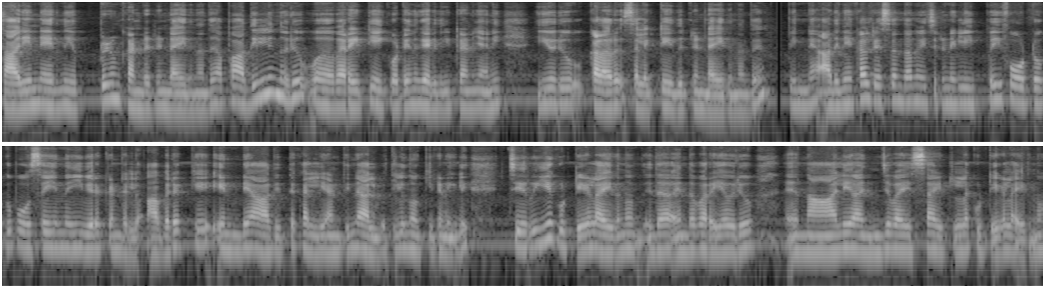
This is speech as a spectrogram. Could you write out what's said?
സാരി തന്നെയായിരുന്നു എപ്പോഴും കണ്ടിട്ടുണ്ടായിരുന്നത്. അപ്പോൾ അതിൽ നിന്നൊരു വെറൈറ്റി ആയിക്കോട്ടെ എന്ന് കരുതിയിട്ടാണ് ഞാൻ ഈ ഒരു കളറ് സെലക്ട് ചെയ്തിട്ടുണ്ടായിരുന്നത്. പിന്നെ അതിനേക്കാൾ രസം എന്താണെന്ന് വെച്ചിട്ടുണ്ടെങ്കിൽ ഇപ്പോൾ ഈ ഫോട്ടോക്ക് പോസ് ചെയ്യുന്ന ഇവരൊക്കെ ഉണ്ടല്ലോ അവരൊക്കെ എന്റെ ആദ്യത്തെ കല്യാണത്തിന്റെ ആൽബത്തിൽ നോക്കിയിട്ടുണ്ടെങ്കിൽ ചെറിയ കുട്ടികളായിരുന്നു. ഇത് എന്താ പറയുക ഒരു നാല് അഞ്ച് വയസ്സായിട്ടുള്ള കുട്ടികളായിരുന്നു.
